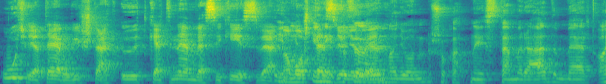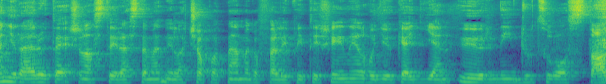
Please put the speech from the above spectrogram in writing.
úgy, hogy a terroristák őtket nem veszik észre. Én, Na most én ez gyönyörűen... nagyon sokat néztem rád, mert annyira erőteljesen azt éreztem ennél a csapatnál, meg a felépítésénél, hogy ők egy ilyen űr ninjutsu osztag,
